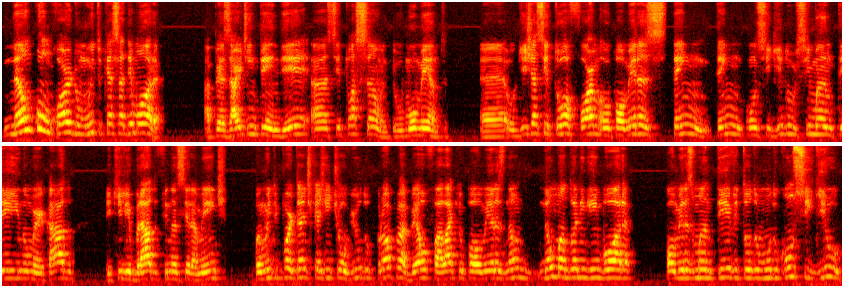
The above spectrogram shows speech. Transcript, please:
Não concordo muito com essa demora, apesar de entender a situação, o momento. É, o Gui já citou a forma, o Palmeiras tem, tem conseguido se manter no mercado, equilibrado financeiramente. Foi muito importante que a gente ouviu do próprio Abel falar que o Palmeiras não, não mandou ninguém embora, o Palmeiras manteve todo mundo, conseguiu,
